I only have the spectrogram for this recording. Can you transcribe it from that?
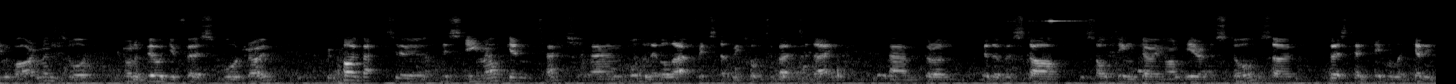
environment or you want to build your first wardrobe. Reply back to this email, get in touch, and all the little outfits that we talked about today. Um, we've got a bit of a style consulting going on here at the store. So, first 10 people that get in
